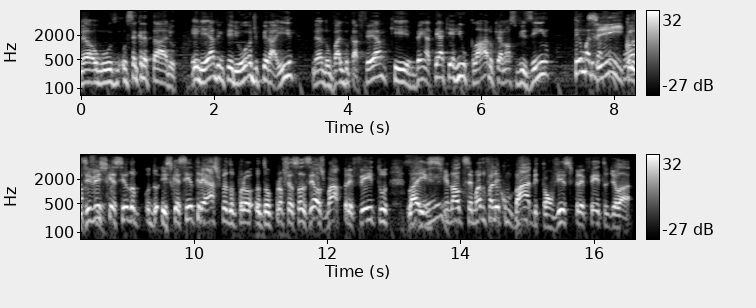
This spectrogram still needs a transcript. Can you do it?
Né? O, o secretário, ele é do interior de Piraí, né, do Vale do Café, que vem até aqui Rio Claro, que é nosso vizinho. Tem uma ligação Sim, inclusive eu esqueci, do, do, esqueci, entre aspas, do, pro, do professor Zé Osmar, prefeito, lá esse final de semana, falei com o Babiton, vice-prefeito de lá.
